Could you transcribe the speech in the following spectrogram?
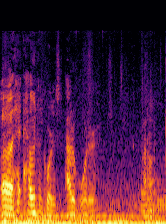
Uh, Ha- Halloween headquarters, out of order. I don't.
